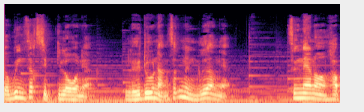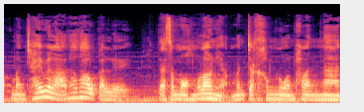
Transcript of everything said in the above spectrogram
จะวิ่งสัก 10 กิโลเนี่ยหรือดูหนังสักหนึ่งเรื่องเนี่ยซึ่งแน่นอนครับมันใช้เวลาเท่า ๆกันเลย แต่สมองของเราเนี่ยมันจะคำนวณพลังงาน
